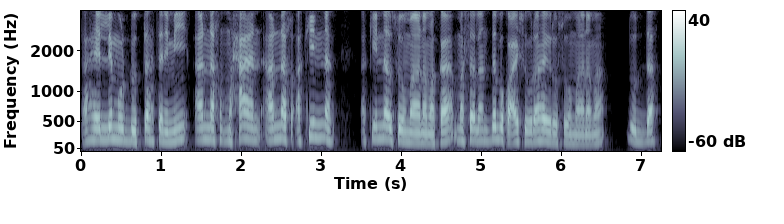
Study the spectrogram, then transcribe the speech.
ته اللي مدتا تنمي أنخ محان أنخ أكين أكين سومانا مكا. مثلا دبك عشورة هيرو سومانا ما. ددة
